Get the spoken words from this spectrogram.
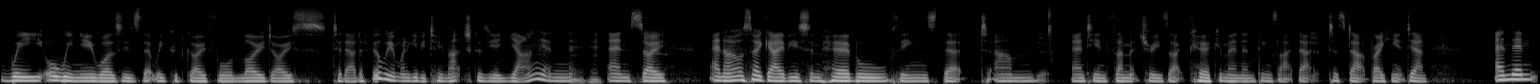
we all we knew was is that we could go for low dose tadalafil. We didn't want to give you too much because you're young and Mhm. and so. Yeah. And I also gave you some herbal things that um, Yeah. anti-inflammatories like curcumin and things like that Yeah. to start breaking it down. And then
